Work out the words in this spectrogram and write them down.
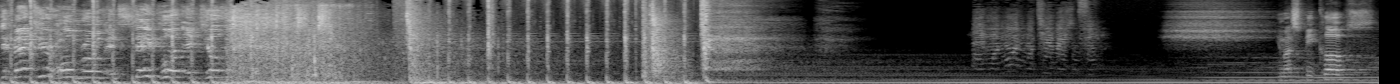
Get back to your homeroom and stay put until. You must be close.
